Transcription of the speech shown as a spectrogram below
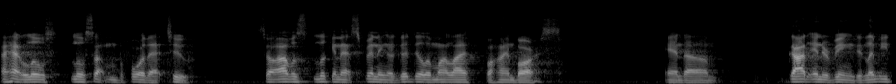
I had a little, little something before that, too. So I was looking at spending a good deal of my life behind bars. And um, God intervened. And let me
